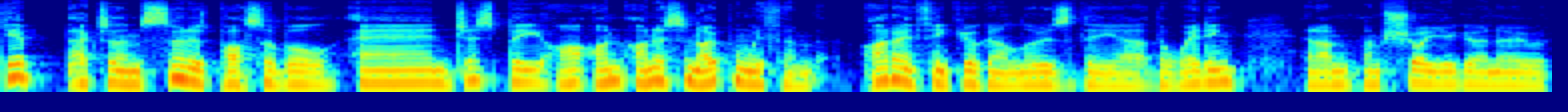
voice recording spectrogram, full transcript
get back to them as soon as possible, and just be on, honest and open with them. I don't think you're going to lose the uh, the wedding, and I'm, I'm sure you're going to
